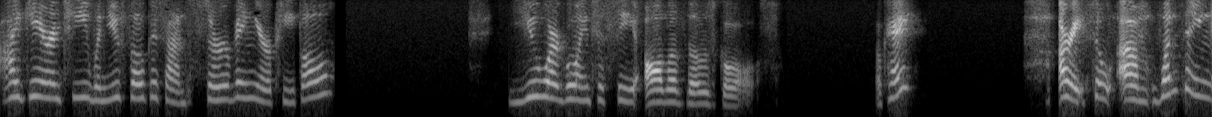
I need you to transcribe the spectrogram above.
I guarantee when you focus on serving your people, you are going to see all of those goals. Okay? All right, so um, one thing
